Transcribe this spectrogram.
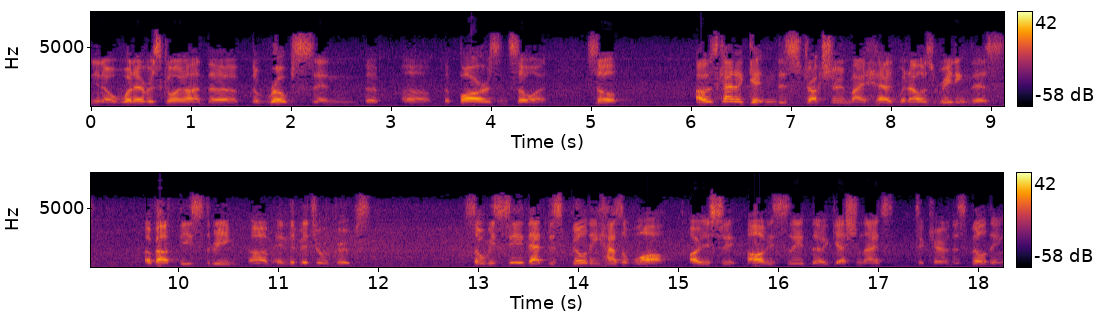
you know whatever's going on the the ropes and the um, the bars and so on. So I was kind of getting this structure in my head when I was reading this about these three um, individual groups. So we see that this building has a wall. Obviously, obviously the Gershonites took care of this building.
